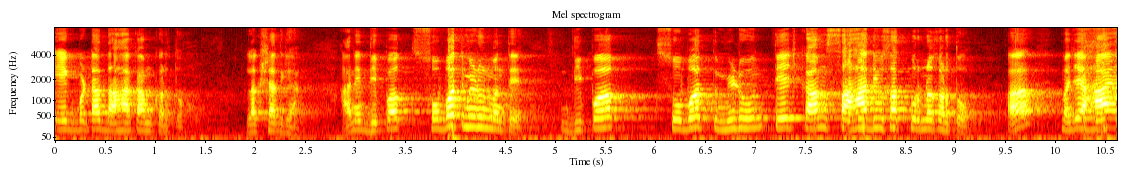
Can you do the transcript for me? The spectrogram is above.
एक बटा दहा काम करतो. लक्षात घ्या. आणि दीपक सोबत मिळून म्हणते दीपक सोबत मिळून तेच काम सहा दिवसात पूर्ण करतो. हा? म्हणजे हा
